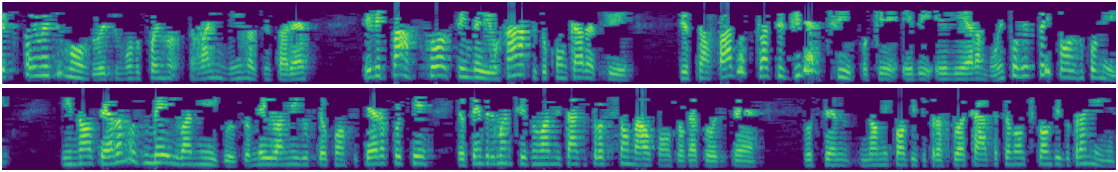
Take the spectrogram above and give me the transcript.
esse foi o Edmundo, o Edmundo foi no, lá em Minas, me parece. Ele passou assim meio rápido com cara de, de safado para se divertir, porque ele, ele era muito respeitoso comigo. E nós éramos meio amigos, meio amigos que eu considero, porque eu sempre mantive uma amizade profissional com os jogadores. É, você não me convide para sua casa, que eu não te convido para minha.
